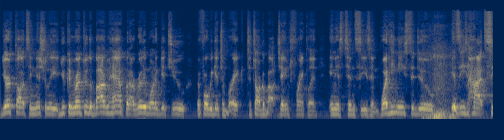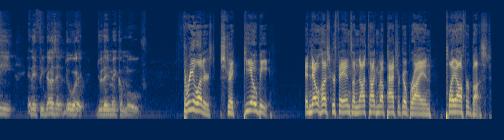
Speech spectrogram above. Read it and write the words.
your thoughts initially, you can run through the bottom half, but I really want to get you before we get to break to talk about James Franklin in his 10 season. What he needs to do is he hot seat. And if he doesn't do it, do they make a move? Three letters, Strick POB. And no Husker fans, I'm not talking about Patrick O'Brien, playoff or bust.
